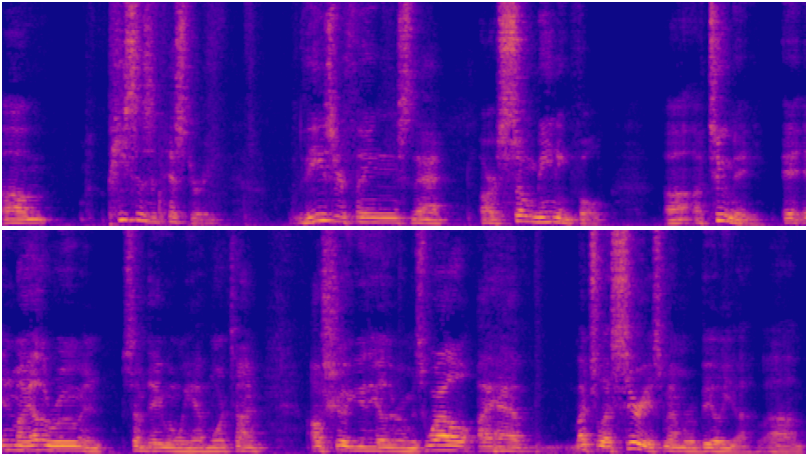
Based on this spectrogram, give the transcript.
um, pieces of history. These are things that are so meaningful uh, to me in my other room, and someday when we have more time, I'll show you the other room as well. I have much less serious memorabilia. Um,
